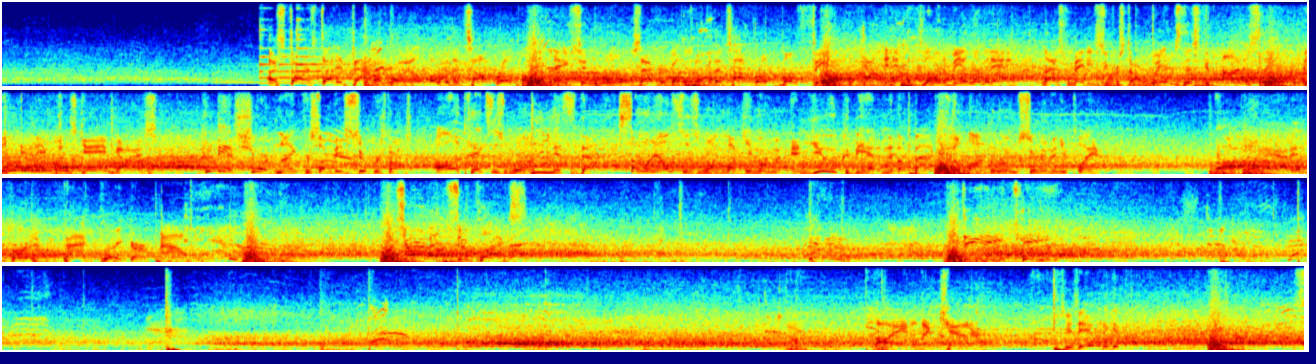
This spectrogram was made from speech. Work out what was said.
A star-studded battle royal over the top rope elimination rules. After going over the top rope, both feet have to hit the floor to be eliminated. Last remaining superstar wins. This could honestly be anyone's game, guys. Could be a short night for some of these superstars. All it takes is one misstep, someone else's one lucky moment, and you could be heading to the back of the locker room sooner than you planned. Oh, ah man, inverted backbreaker. Ow. German suplex. DDT. Oh, into the counter. She's able to get...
